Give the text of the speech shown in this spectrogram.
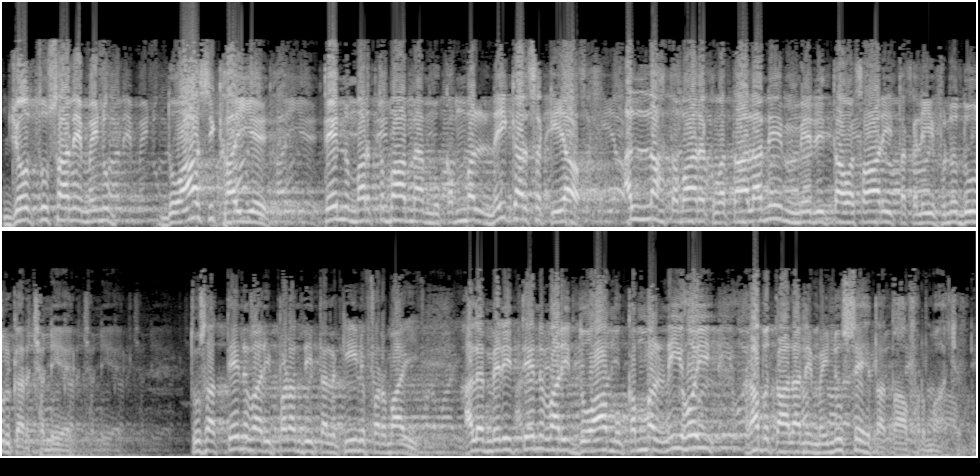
جو تسا نے مینو دعا سکھائیے تین مرتبہ میں مکمل نہیں کر سکیا۔ اللہ تبارک و تعالی نے میری ساری تکلیف نو دور کر چھڈیا تسا تین واری پڑھن دی تلقین فرمائی۔ ہلے میری تین واری دعا مکمل نہیں ہوئی، رب تعالی نے مینو صحت عطا فرما چھڈی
